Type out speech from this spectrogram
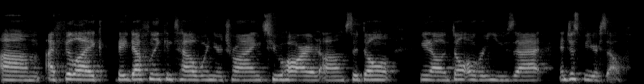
Um, I feel like they definitely can tell when you're trying too hard. Um, so don't, you know, don't overuse that and just be yourself.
